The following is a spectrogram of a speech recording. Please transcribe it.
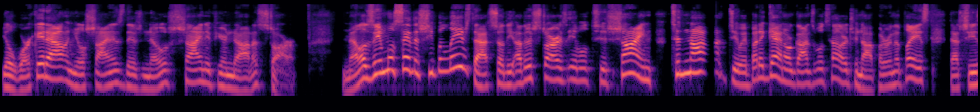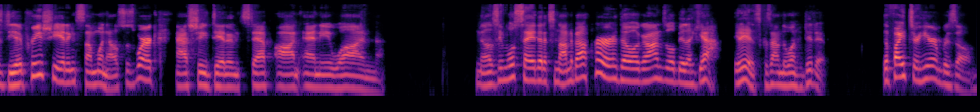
You'll work it out and you'll shine as there's no shine if you're not a star. Melusine will say that she believes that, so the other star is able to shine to not do it. But again, Organzza will tell her to not put her in the place that she's depreciating someone else's work as she didn't step on anyone. Melusine will say that it's not about her, though Organzza will be like, yeah, it is, because I'm the one who did it. The fights are here in Brazil.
